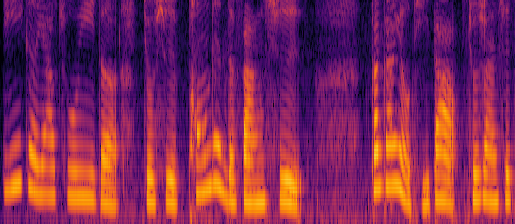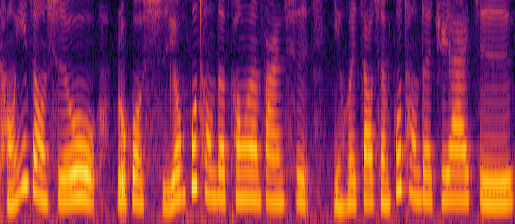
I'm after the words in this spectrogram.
第一个要注意的就是烹饪的方式。刚刚有提到，就算是同一种食物，如果使用不同的烹饪方式，也会造成不同的 GI 值。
